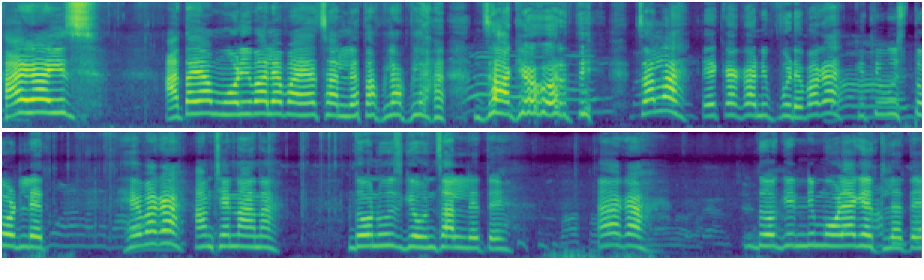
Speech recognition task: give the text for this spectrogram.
हाय गाईज आता या मोळीवाल्या बाया चालल्यात आपल्या आपल्या जागेवरती. चला एकाकानी पुढे बघा किती ऊस तोडलेत. हे बघा आमचे नाना दोन ऊस घेऊन चालले ते. हा का? दोघींनी मोळ्या घेतल्या ते.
